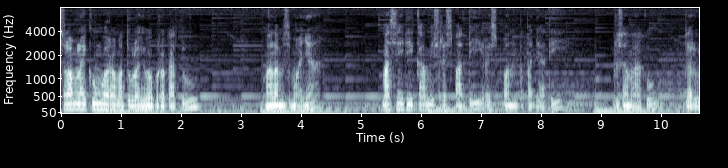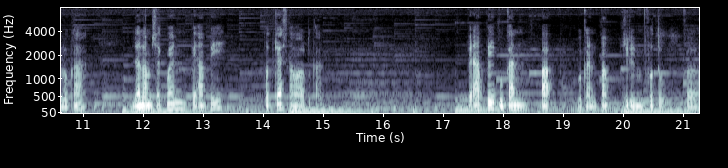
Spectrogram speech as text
Assalamualaikum warahmatullahi wabarakatuh. Malam semuanya. Masih di Kamis Respati Respon Tepat di Hati Bersama aku Jaluloka Dalam segmen PAP Podcast Awal Pekan. PAP bukan pub Bukan pub kirim foto ke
